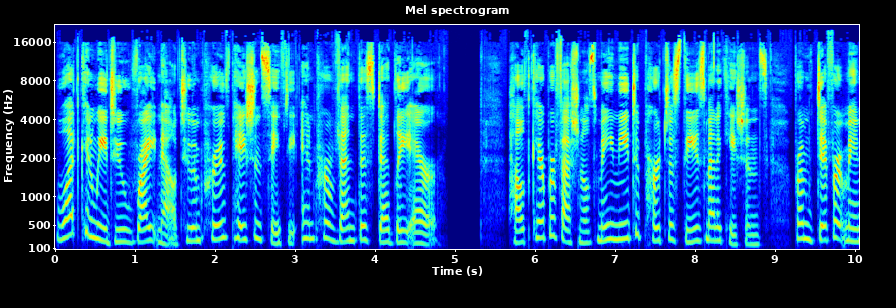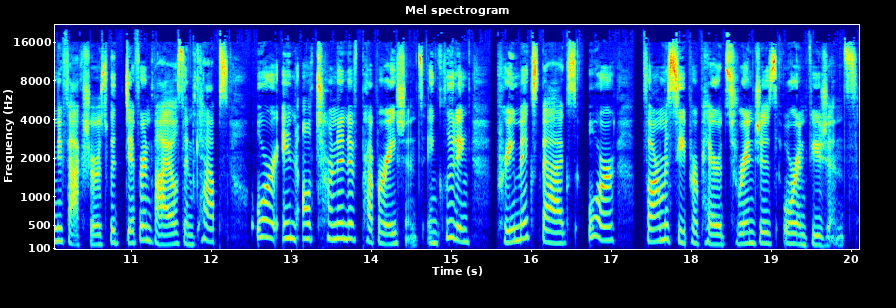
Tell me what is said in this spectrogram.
What can we do right now to improve patient safety and prevent this deadly error? Healthcare professionals may need to purchase these medications from different manufacturers with different vials and caps or in alternative preparations, including pre-mixed bags or pharmacy prepared syringes or infusions.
